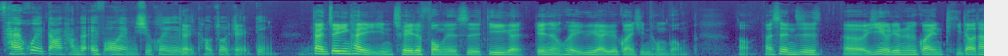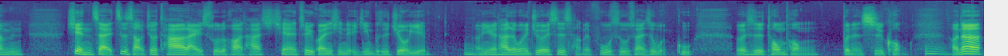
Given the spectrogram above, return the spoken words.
才会到他们的 FOMC 会议里对头做决定。但最近开始已经吹的风的是，第一个联准会越来越关心通膨，哦，那甚至呃已经有联准会官员提到，他们现在至少就他来说的话，他现在最关心的已经不是就业，呃，因为他认为就业市场的复苏算是稳固，而是通膨不能失控。嗯。好，那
